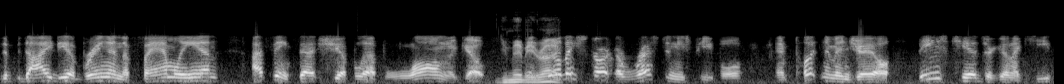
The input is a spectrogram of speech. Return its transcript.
the the idea of bringing the family in, I think that ship left long ago. You may be And right. Until they start arresting these people and putting them in jail, these kids are going to keep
